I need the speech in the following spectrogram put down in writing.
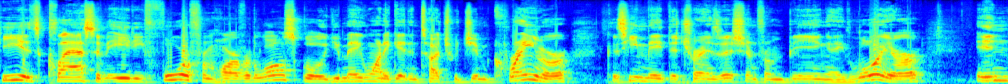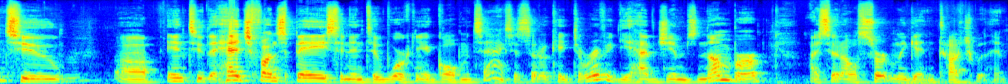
He is class of '84 from Harvard Law School. You may want to get in touch with Jim Cramer because he made the transition from being a lawyer into." Uh, into the hedge fund space and into working at Goldman Sachs. I said, okay, terrific. Do you have Jim's number? I said, I'll certainly get in touch with him.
